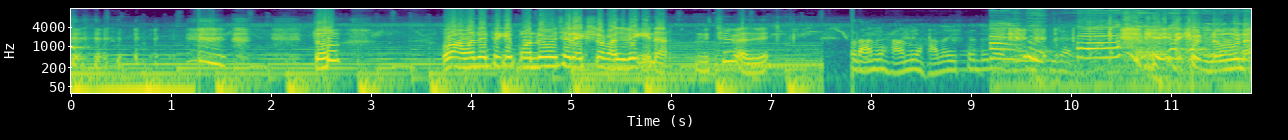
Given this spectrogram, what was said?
তো ও আমাদের থেকে পনেরো বছর এক্সট্রা বাজবে কি না নিশ্চয়ই বাজবে আমি আমি হাজার স্টার দিলে এই দেখুন নমুনা।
